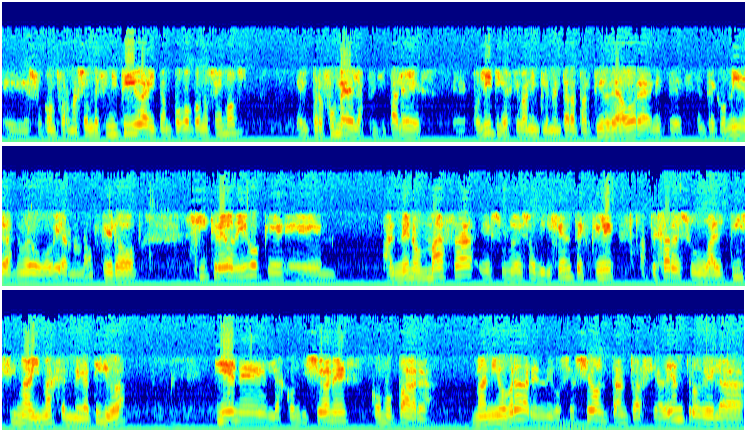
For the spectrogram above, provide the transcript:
eh, su conformación definitiva y tampoco conocemos el perfume de las principales eh, políticas que van a implementar a partir de ahora en este, entre comillas, nuevo gobierno, ¿no? Pero sí creo, digo, que eh, al menos Massa es uno de esos dirigentes que, a pesar de su altísima imagen negativa, tiene las condiciones como para maniobrar en negociación tanto hacia adentro de la,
